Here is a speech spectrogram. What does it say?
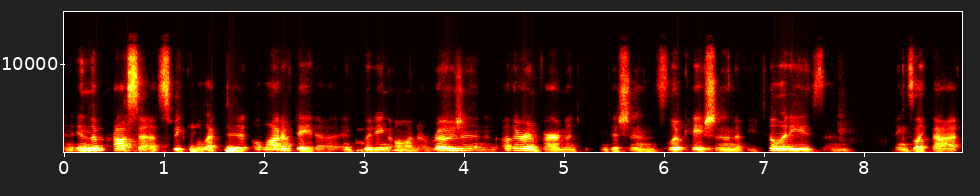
And in the process, we collected a lot of data, including on erosion and other environmental conditions, location of utilities and things like that,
